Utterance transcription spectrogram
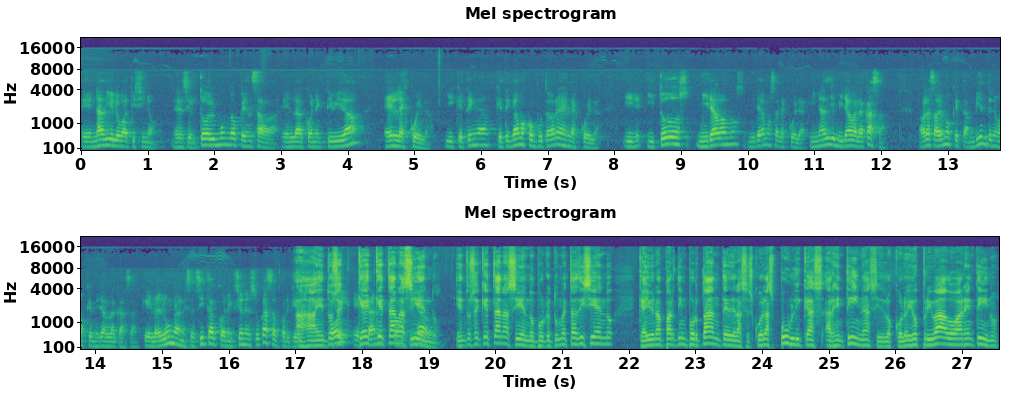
eh, nadie lo vaticinó. Es decir, todo el mundo pensaba en la conectividad en la escuela y que, tenga, que tengamos computadoras en la escuela. Y, y, todos mirábamos, mirábamos a la escuela y nadie miraba a la casa. Ahora sabemos que también tenemos que mirar la casa, que el alumno necesita conexión en su casa porque... Ajá, entonces, ¿qué están, ¿qué están haciendo? Entonces, ¿qué están haciendo? Porque tú me estás diciendo que hay una parte importante de las escuelas públicas argentinas y de los colegios privados argentinos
